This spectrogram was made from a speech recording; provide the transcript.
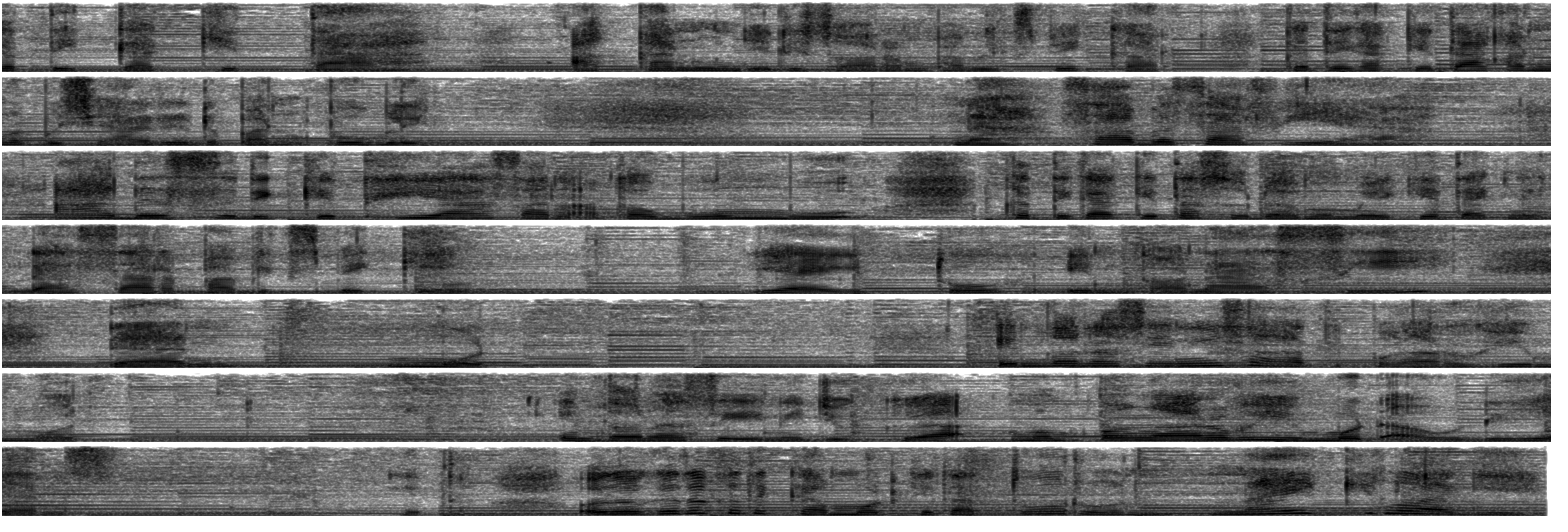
ketika kita akan menjadi seorang public speaker, ketika kita akan berbicara di depan publik. Nah, sahabat Safia, ada sedikit hiasan atau bumbu ketika kita sudah memiliki teknik dasar public speaking, yaitu intonasi dan mood. Intonasi ini sangat dipengaruhi mood intonasi ini juga mempengaruhi mood audiens gitu. Untuk itu ketika mood kita turun, naikin lagi.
